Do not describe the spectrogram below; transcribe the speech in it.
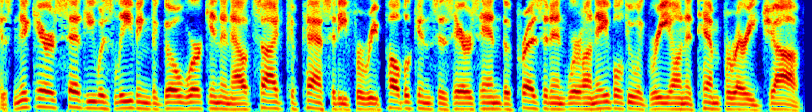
as Nick Ayers said he was leaving to go work in an outside capacity for Republicans as Ayers and the president were unable to agree on a temporary job.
